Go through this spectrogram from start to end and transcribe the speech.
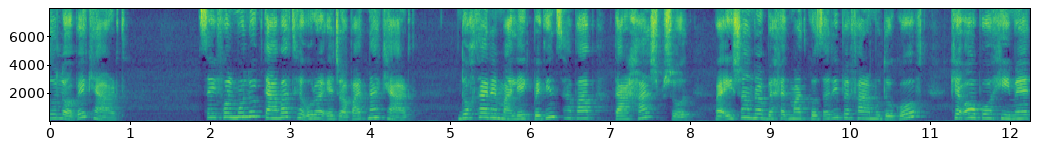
و لابه کرد. سیف الملوک دعوت او را اجابت نکرد. دختر ملک بدین سبب در خشم شد و ایشان را به خدمتگزاری بفرمود و گفت که آب و هیمه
